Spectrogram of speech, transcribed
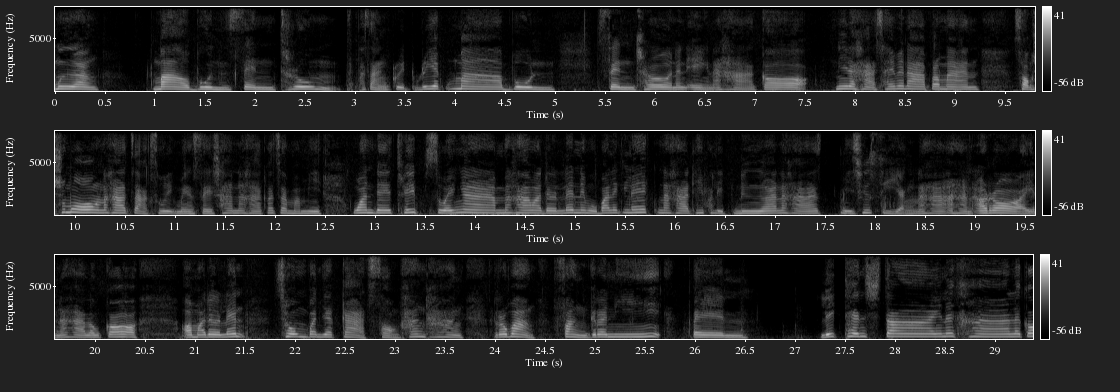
เมืองมาบุนเซนทรุมภาษาอังกฤษเรียกมาบุนเซนทรัลนั่นเองนะคะ ก็ นี่แหละคะ ใช้เวลาประมาณ 2 ชั่วโมงนะคะ จากซูริกเมนสเตชันนะคะ ก็จะมามี one day trip สวยงามนะคะ มาเดินเล่นในหมู่บ้านเล็ก ๆนะคะ ที่ผลิตเนื้อนะคะ มีชื่อเสียงนะคะ อาหารอร่อยนะคะ แล้วก็เอามาเดินเล่นชมบรรยากาศสองข้างทาง ระหว่างฝั่งกระนี้เป็นลิกเทนสไตน์นะคะ แล้วก็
